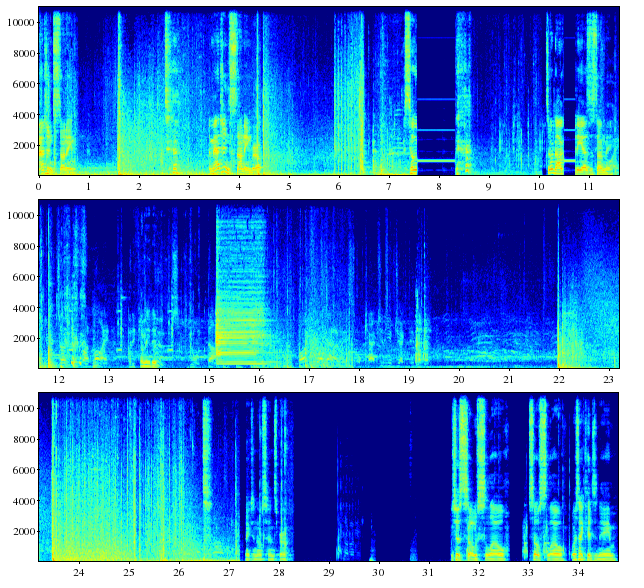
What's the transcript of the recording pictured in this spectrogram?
Imagine stunning. Imagine stunning, bro. So so dog he has to stun me. Funny, dude. Makes no sense, bro. It's just so slow. So slow. What's that kid's name?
